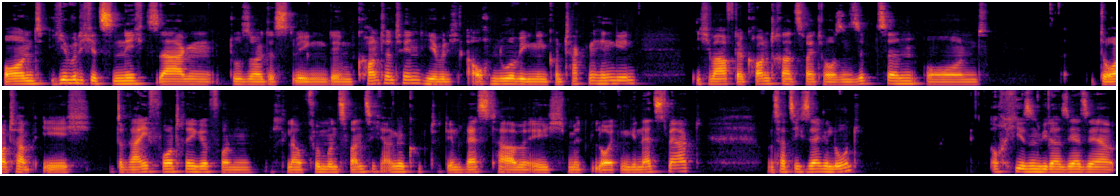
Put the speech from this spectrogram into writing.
Und hier würde ich jetzt nicht sagen, du solltest wegen dem Content hin. Hier würde ich auch nur wegen den Kontakten hingehen. Ich war auf der Contra 2017 und dort habe ich drei Vorträge von, ich glaube, 25 angeguckt. Den Rest habe ich mit Leuten genetzwerkt. Und es hat sich sehr gelohnt. Auch hier sind wieder sehr, sehr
